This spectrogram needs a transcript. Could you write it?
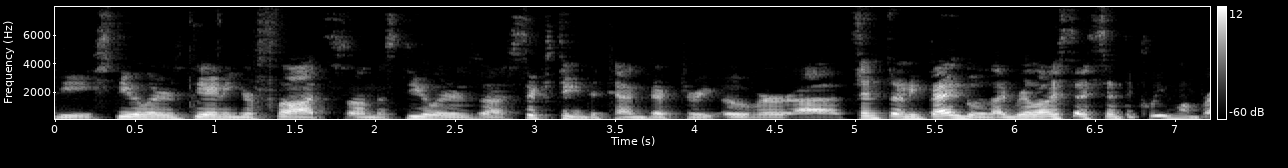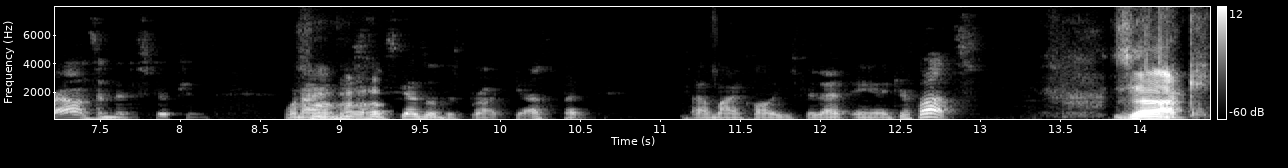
the Steelers. Danny, your thoughts on the Steelers' uh, 16 to 10 victory over uh, Cincinnati Bengals? I realized I said the Cleveland Browns in the description when I initially scheduled this broadcast, but uh, my apologies for that. And your thoughts? Zach,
